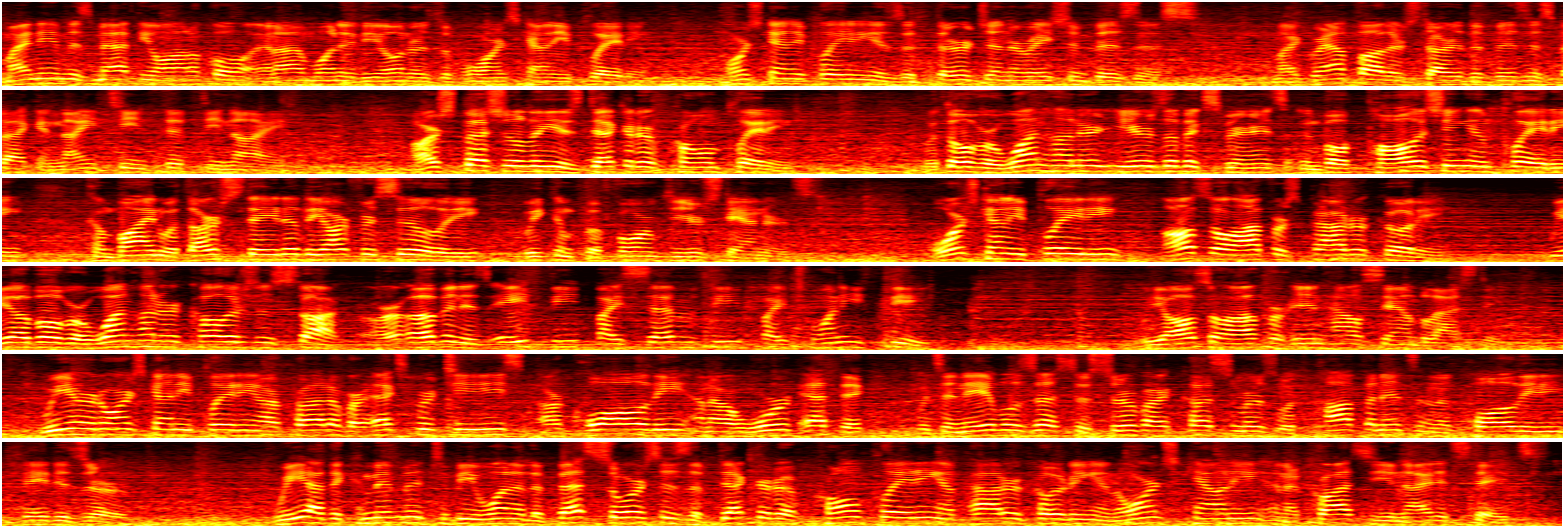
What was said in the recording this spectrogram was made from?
My name is Matthew Onicle and I'm one of the owners of Orange County Plating. Orange County Plating is a third generation business. My grandfather started the business back in 1959. Our specialty is decorative chrome plating. With over 100 years of experience in both polishing and plating, combined with our state-of-the-art facility, we can perform to your standards. Orange County Plating also offers powder coating. We have over 100 colors in stock. Our oven is 8 feet by 7 feet by 20 feet. We also offer in-house sandblasting. We here at Orange County Plating are proud of our expertise, our quality, and our work ethic, which enables us to serve our customers with confidence and the quality they deserve. We have the commitment to be one of the best sources of decorative chrome plating and powder coating in Orange County and across the United States.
